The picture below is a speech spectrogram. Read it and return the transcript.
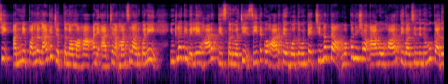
చి అన్ని పనులు నాకే చెప్తున్నావు మహా అని అర్చన మనసులో అనుకొని ఇంట్లోకి వెళ్ళి హారతి తీసుకొని వచ్చి సీతకు హారతి ఇవ్వబోతూ ఉంటే చిన్నత్త ఒక్క నిమిషం ఆగు హారతి ఇవ్వాల్సింది నువ్వు కాదు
